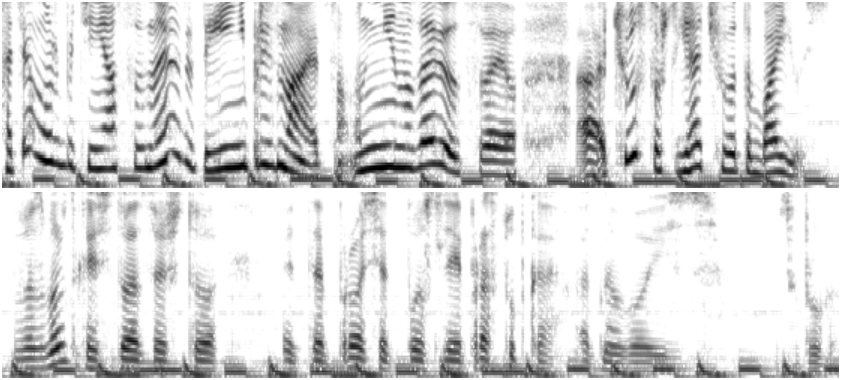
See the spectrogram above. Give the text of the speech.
Хотя, может быть, и не осознает это, и не признается. Он не назовет свое а, чувство, что я чего-то боюсь. Возможно такая ситуация, что это просят после проступка одного из супругов?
